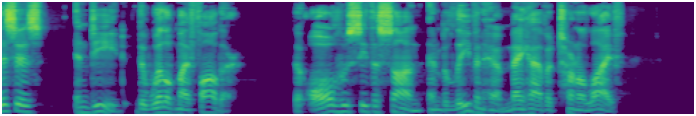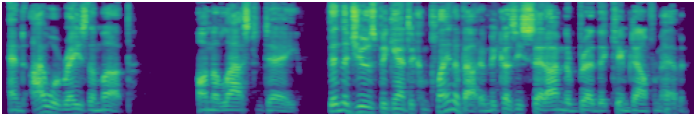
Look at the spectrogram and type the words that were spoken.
This is indeed the will of my Father, that all who see the Son and believe in him may have eternal life, and I will raise them up on the last day. Then the Jews began to complain about him because he said, I'm the bread that came down from heaven.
